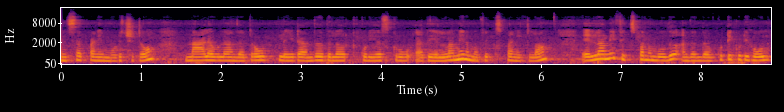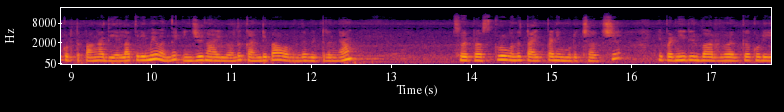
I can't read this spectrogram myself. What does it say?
இன்சர்ட் பண்ணி முடிச்சிட்டோம். மேலே உள்ள அந்த த்ரோட் பிளேட் அந்த இதில் இருக்கக்கூடிய ஸ்க்ரூ அது எல்லாமே நம்ம ஃபிக்ஸ் பண்ணிக்கலாம். எல்லாமே ஃபிக்ஸ் பண்ணும்போது அந்தந்த குட்டி குட்டி ஹோல் கொடுத்துருப்பாங்க அது எல்லாத்துலேயுமே வந்து இன்ஜின் ஆயில் வந்து கண்டிப்பாக வந்து விட்டுருங்க. ஸோ இப்போ ஸ்க்ரூ வந்து டைட் பண்ணி முடிச்சாச்சு. இப்போ நீடில் பாரில் இருக்கக்கூடிய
